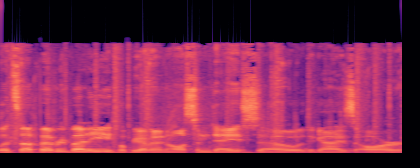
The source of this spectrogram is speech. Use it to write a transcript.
What's up, everybody? Hope you're having an awesome day. So, the guys are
